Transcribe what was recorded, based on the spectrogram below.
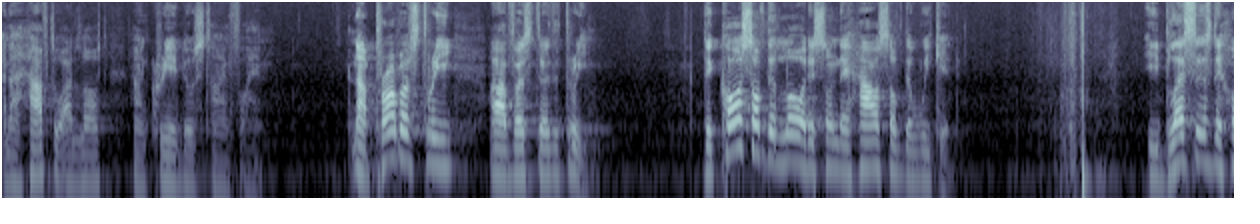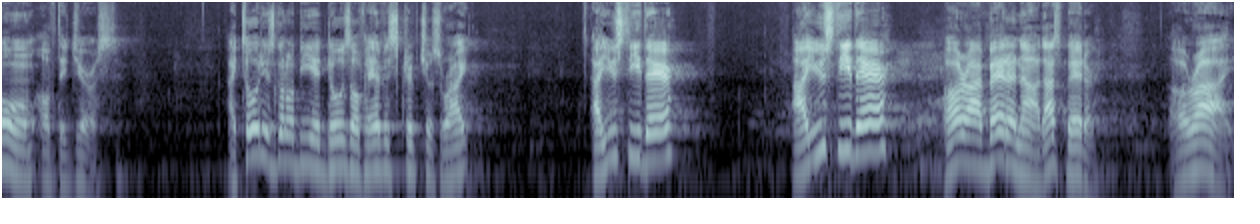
and I have to allot and create those time for Him. Now, Proverbs 3, uh, verse 33. The curse of the Lord is on the house of the wicked. He blesses the home of the just. I told you it's going to be a dose of heavy scriptures, right? Are you still there? Are you still there? All right, better now. That's better. All right.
